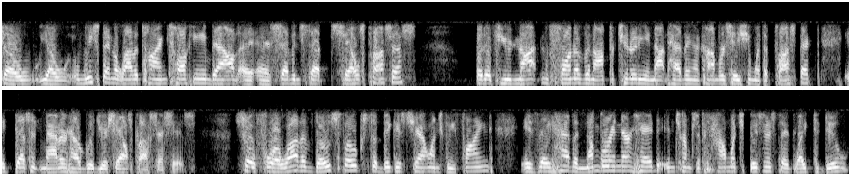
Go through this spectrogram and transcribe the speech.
So, you know, we spend a lot of time talking about a, a seven step sales process. But if you're not in front of an opportunity and not having a conversation with a prospect, it doesn't matter how good your sales process is. So for a lot of those folks, the biggest challenge we find is they have a number in their head in terms of how much business they'd like to do,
